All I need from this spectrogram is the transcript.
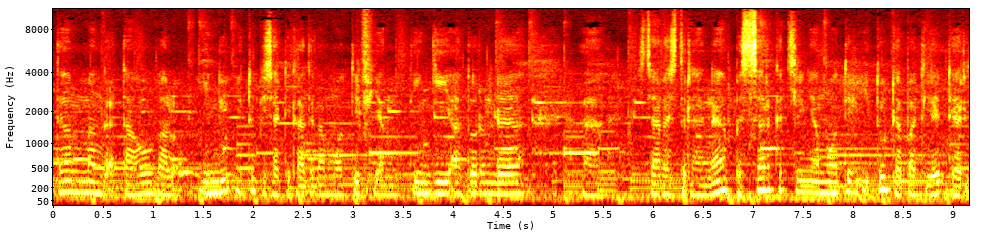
kita memang nggak tahu kalau ini itu bisa dikatakan motif yang tinggi atau rendah. Uh, secara sederhana besar kecilnya motif itu dapat dilihat dari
